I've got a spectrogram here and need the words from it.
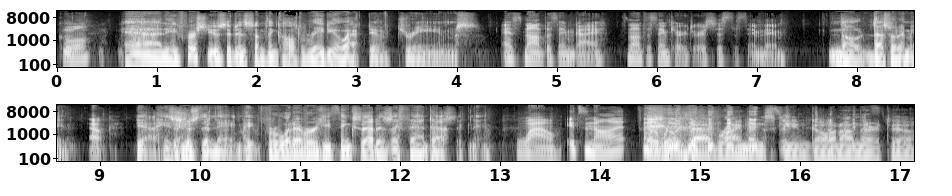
Cool. And he first used it in something called Radioactive Dreams. It's not the same guy. It's not the same character. It's just the same name. No, that's what I mean. Oh, okay. Yeah, he's used the name. He, for whatever he thinks that is a fantastic name. Wow. It's not. It's Got a really bad rhyming scheme going on there too.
